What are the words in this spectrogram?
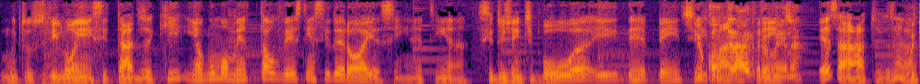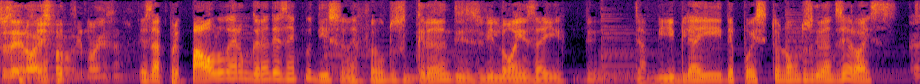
muitos vilões citados aqui, em algum momento talvez tenha sido herói, assim, né? Tinha sido gente boa e de repente E o lá na contrário frente... também, né? Exato, exato. Muitos heróis exemplo, foram vilões, né? Exato, porque Paulo era um grande exemplo disso, né? Foi um dos grandes vilões aí da Bíblia e depois se tornou um dos grandes heróis. É,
